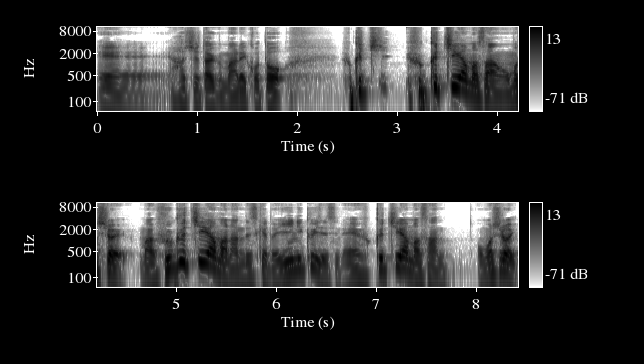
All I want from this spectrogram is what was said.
えー、ハッシュタグまれこと福知、福知山さん面白い。まあ、福知山なんですけど言いにくいですね。福知山さん面白い。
